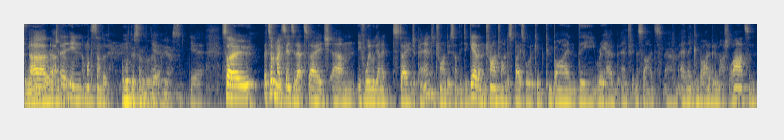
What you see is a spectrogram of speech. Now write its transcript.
The one uh, in uh, in Omotesando. Omotesando, Yeah. yes. Yeah. So it sort of made sense at that stage um, if we were going to stay in Japan to try and do something together and try and find a space where we could combine the rehab and fitness sides um, and then combine a bit of martial arts and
